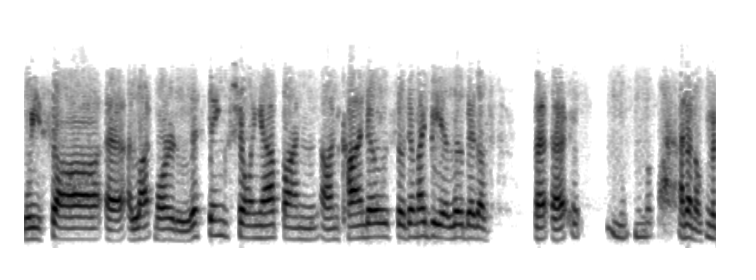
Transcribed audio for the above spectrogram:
we saw a lot more listings showing up on on condos. So there might be a little bit of I don't know,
